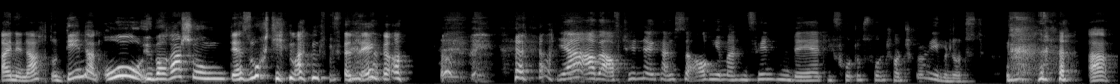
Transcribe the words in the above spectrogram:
eine Nacht und den dann, oh, Überraschung, der sucht jemanden für länger. ja, aber auf Tinder kannst du auch jemanden finden, der die Fotos von George Clooney benutzt. ah,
